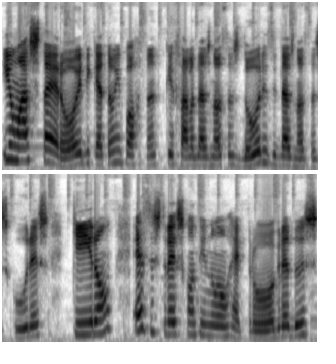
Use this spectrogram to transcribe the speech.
e um asteroide que é tão importante porque fala das nossas dores e das nossas curas, Quiron. Esses três continuam retrógrados,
